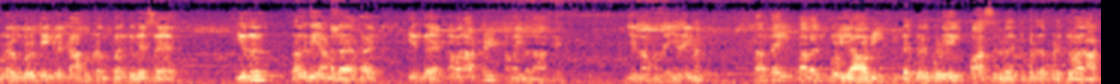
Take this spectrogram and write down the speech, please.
உணரும் பொருட்டு எங்களுக்காக உம்மிடம் பரிந்து பேச இது தகுதியானதாக இந்த நவநாட்கள் அமைவதாக. எல்லாம் இறைவன்? தந்தை மகன் தூய் ஆவி இந்த திருக்குடியை ஆசீர்வதித்து பிடிதப்படுத்துவாராக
